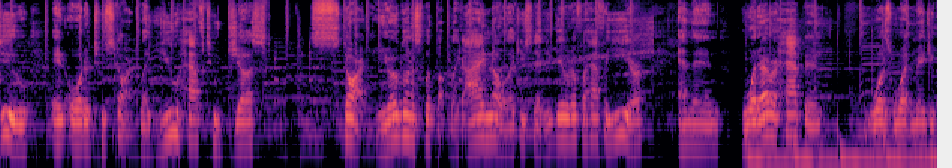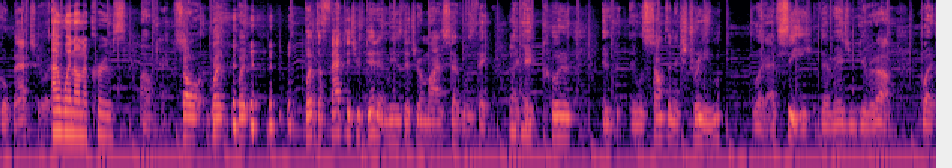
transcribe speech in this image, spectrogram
do in order to start. Like, you have to just start. You're going to slip up. Like, I know, like you said, you gave it up for half a year, and then whatever happened was what made you go back to it. I went on a cruise. Okay. So, but but but the fact that you did it means that your mindset was there. Like mm-hmm. it could, it, it was something extreme, like at sea, that made you give it up, but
